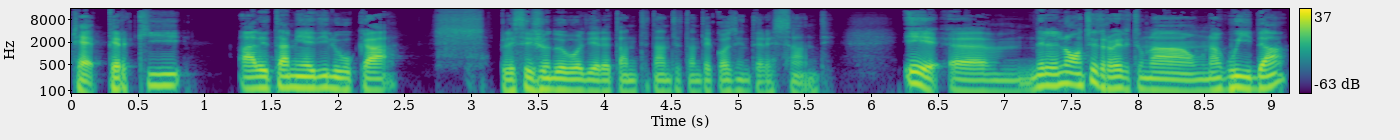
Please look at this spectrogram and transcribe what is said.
cioè, per chi ha l'età mia di Luca, PlayStation 2 vuol dire tante, tante, tante cose interessanti. E ehm, nelle note troverete una, una guida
